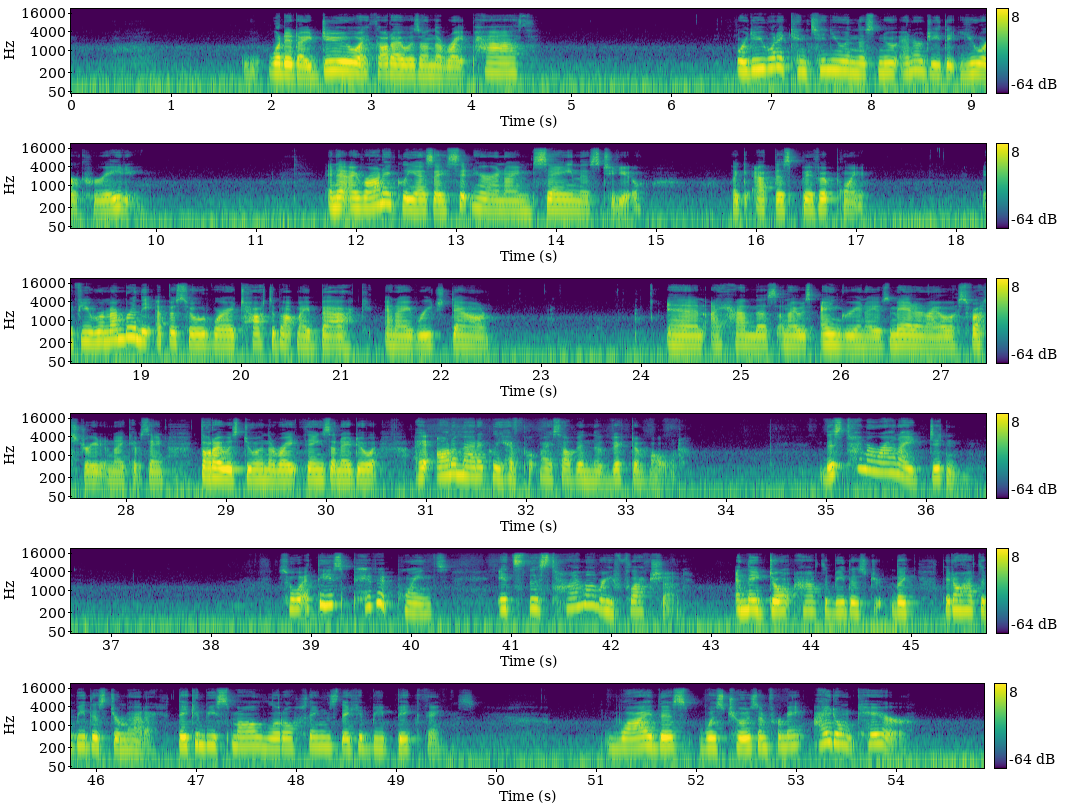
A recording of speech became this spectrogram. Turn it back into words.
what did I do? I thought I was on the right path. Or do you want to continue in this new energy that you are creating? And ironically, as I sit here and I'm saying this to you, like at this pivot point, if you remember in the episode where I talked about my back and I reached down and I had this and I was angry and I was mad and I was frustrated and I kept saying, thought I was doing the right things and I do it. I automatically had put myself in the victim mode. This time around, I didn't. So at these pivot points, it's this time of reflection. And they don't have to be this, like, they don't have to be this dramatic. They can be small little things, they could be big things. Why this was chosen for me, I don't care.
